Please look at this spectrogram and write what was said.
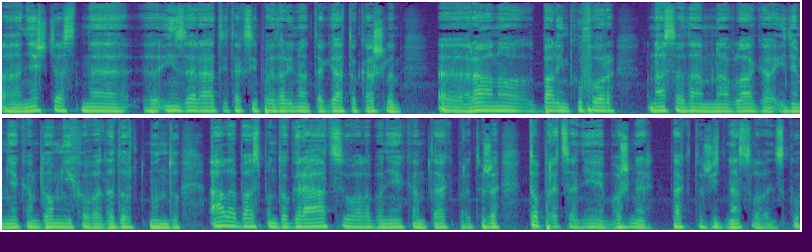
nešťastné e, inzeráty, tak si povedali, no tak ja to kašlem e, ráno, balím kufor, nasadám na vlak a idem niekam do Mnichova, do Dortmundu, alebo aspoň do Grácu, alebo niekam tak, pretože to predsa nie je možné takto žiť na Slovensku.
